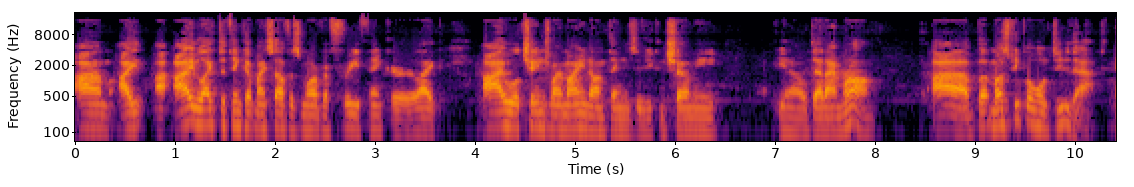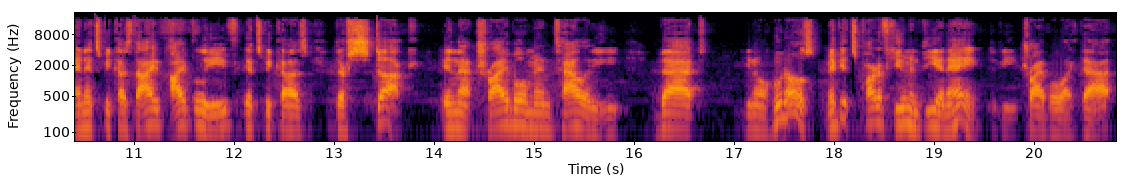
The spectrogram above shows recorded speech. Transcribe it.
um, I, I like to think of myself as more of a free thinker like I will change my mind on things if you can show me you know, that I'm wrong. Uh, but most people won't do that. And it's because I, I believe it's because they're stuck in that tribal mentality that, you know, who knows? Maybe it's part of human DNA to be tribal like that.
